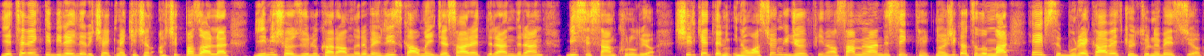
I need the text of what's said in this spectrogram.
Yetenekli bireyleri çekmek için açık pazarlar, geniş özgürlük alanları ve risk almayı cesaretlendiren bir sistem kuruluyor. Şirketlerin inovasyon gücü, finansal mühendislik, teknolojik atılımlar hepsi bu rekabet kültürünü besliyor.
